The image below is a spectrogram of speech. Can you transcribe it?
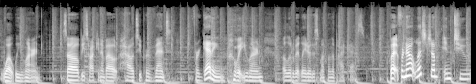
what we learn. So I'll be talking about how to prevent forgetting what you learn a little bit later this month on the podcast. But for now, let's jump into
